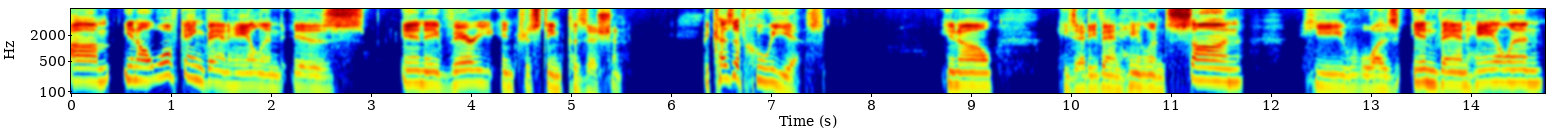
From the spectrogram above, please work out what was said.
um you know wolfgang van halen is in a very interesting position because of who he is. You know he's eddie van halen's son. He was in van halen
